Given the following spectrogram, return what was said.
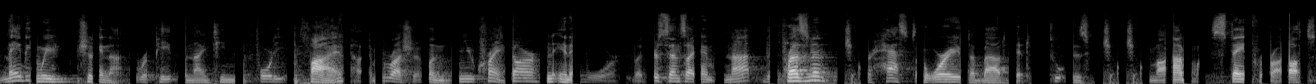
Maybe we should not repeat the 1945 Russia and Ukraine are in a war. But since I am not the president, has to worry about it. Who is for us?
